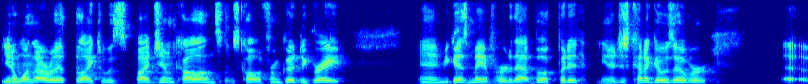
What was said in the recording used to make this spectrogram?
you know, one that I really liked was by Jim Collins. It was called "From Good to Great," and you guys may have heard of that book. But it, you know, just kind of goes over. Uh,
